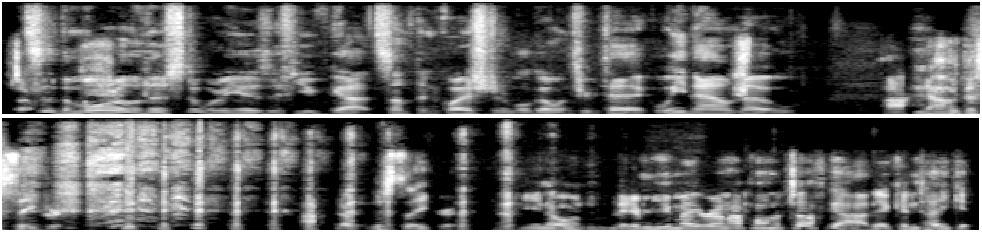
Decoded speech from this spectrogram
So. so the moral of this story is, if you've got something questionable going through tech, we now know. I know the secret. I know the secret. You know, there, you may run up on a tough guy that can take it.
